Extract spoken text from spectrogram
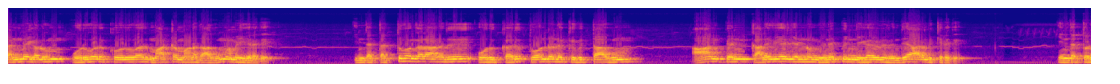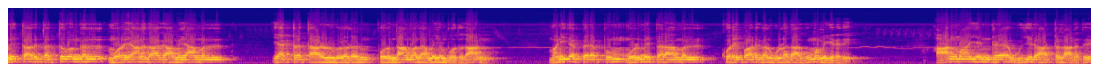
தன்மைகளும் ஒருவருக்கொருவர் மாற்றமானதாகவும் அமைகிறது. இந்த தத்துவங்களானது ஒரு கரு தோன்றலுக்கு வித்தாகும். ஆண் பெண் கலவியல் என்னும் இணைப்பின் நிகழ்விலிருந்தே ஆரம்பிக்கிறது. இந்த தொண்ணூத்தாறு தத்துவங்கள் முறையானதாக அமையாமல் ஏற்றத்தாழ்வுகளுடன் பொருந்தாமல் அமையும் போதுதான் மனித பிறப்பும் முழுமை பெறாமல் குறைபாடுகள் உள்ளதாகவும் அமைகிறது. ஆன்மா என்ற உயிர் ஆற்றலானது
